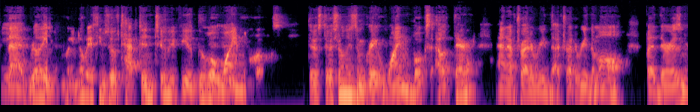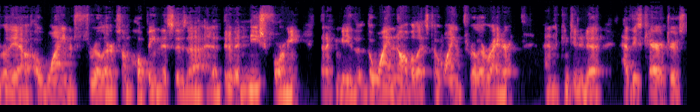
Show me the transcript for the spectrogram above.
yeah. that really nobody, nobody, seems to have tapped into. If you Google wine there's there's certainly some great wine books out there, and I've tried to read I've tried to read them all, but there isn't really a, a wine thriller. So I'm hoping this is a, a, bit of a niche for me that I can be the, the wine novelist, a wine thriller writer, and continue to have these characters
